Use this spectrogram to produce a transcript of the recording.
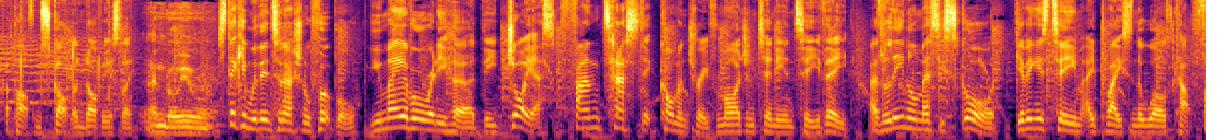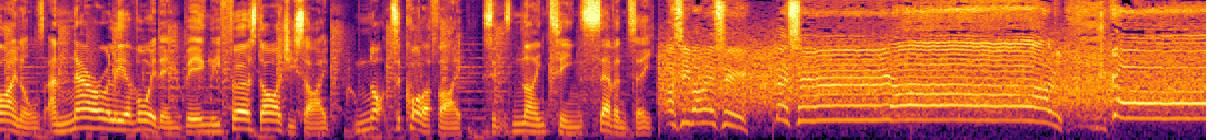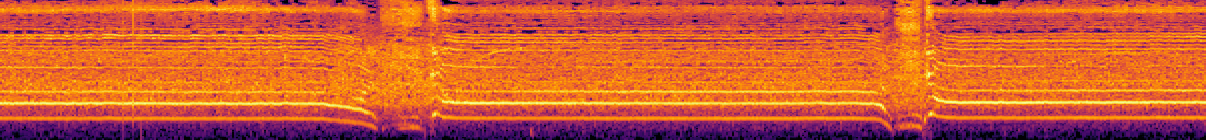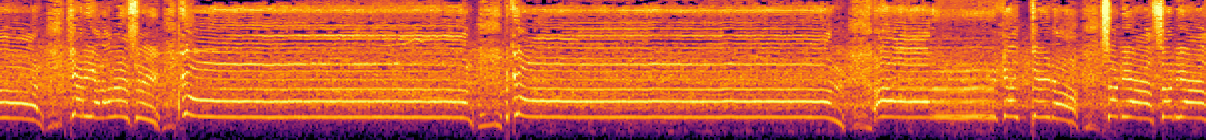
Apart from Scotland, obviously. Unbelievable. Sticking with international football, you may have already heard the joyous, fantastic commentary from Argentinian TV as Lionel Messi scored, giving his team a place in the World Cup finals and narrowly avoiding being the first Argy side not to qualify since 1970. Así va Messi. Messi. ¡Gol! ¡Gol! ¡Gol!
